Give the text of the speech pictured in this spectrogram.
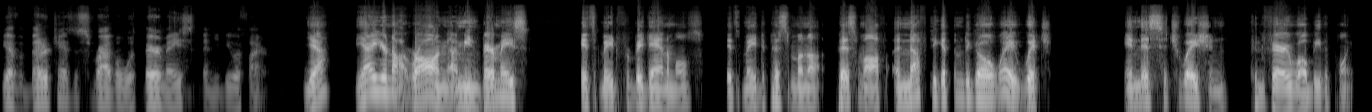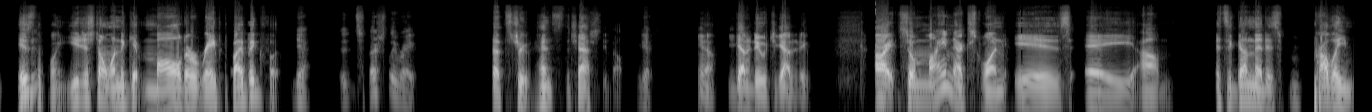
you have a better chance of survival with bear mace than you do with fire. yeah, yeah, you're not wrong. I mean, bear mace, it's made for big animals. It's made to piss them off, piss them off enough to get them to go away. Which, in this situation, could very well be the point. Is Mhm. the point? You just don't want to get mauled or raped by Bigfoot. Yeah. Especially rape. That's true. Hence the chastity belt. Yes. You know, you got to do what you got to do. All right. So my next one is a um, it's a gun that is probably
